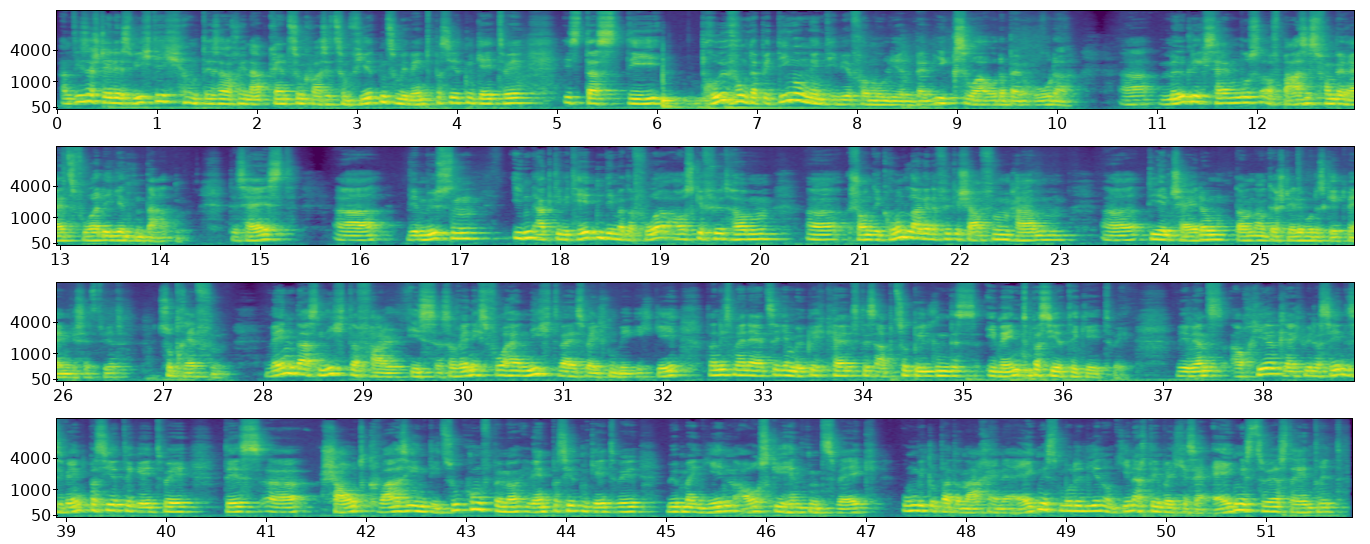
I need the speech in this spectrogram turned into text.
an dieser Stelle ist wichtig, und das auch in Abgrenzung quasi zum vierten, zum eventbasierten Gateway, ist, dass die Prüfung der Bedingungen, die wir formulieren, beim XOR oder beim ODER, äh, möglich sein muss auf Basis von bereits vorliegenden Daten. Das heißt, äh, wir müssen in Aktivitäten, die wir davor ausgeführt haben, äh, schon die Grundlage dafür geschaffen haben, die Entscheidung dann an der Stelle, wo das Gateway eingesetzt wird, zu treffen. Wenn das nicht der Fall ist, also wenn ich es vorher nicht weiß, welchen Weg ich gehe, dann ist meine einzige Möglichkeit, das abzubilden, das eventbasierte Gateway. Wir werden es auch hier gleich wieder sehen. Das eventbasierte Gateway, das äh, schaut quasi in die Zukunft. Beim eventbasierten Gateway würde man in jedem ausgehenden Zweig unmittelbar danach ein Ereignis modellieren und je nachdem, welches Ereignis zuerst eintritt,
